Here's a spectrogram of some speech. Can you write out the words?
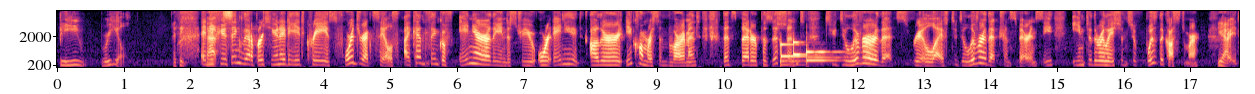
be real. I think and if you think the opportunity it creates for direct sales, I can't think of any other industry or any other e-commerce environment that's better positioned to deliver that real life, to deliver that transparency into the relationship with the customer. Yeah. Right.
